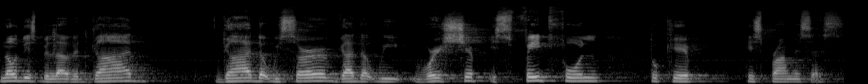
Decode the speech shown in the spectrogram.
This, beloved, God, God that we serve, God that we worship, is faithful to keep his promises.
